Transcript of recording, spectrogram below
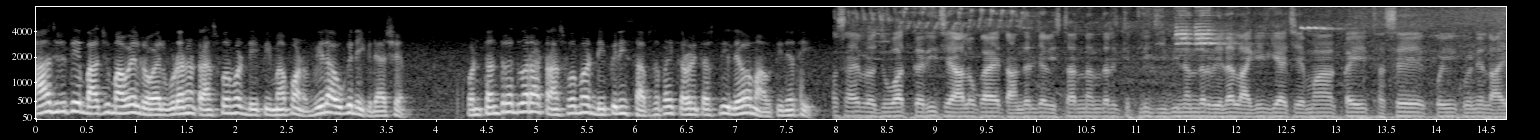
આ જ રીતે બાજુમાં આવેલ રોયલ વુડાના ટ્રાન્સફોર્મર ડીપીમાં પણ વેલા ઉગી નીકળ્યા છે. પણ તંત્ર દ્વારા ટ્રાન્સફોર્મર ડીપીની સાફસફાઈ કરવાની તસ્દી લેવામાં આવતી નથી. સાહેબ, રજૂઆત કરી છે આ લોકોએ તાંદલજા વિસ્તારના અંદર કેટલી જીબીની અંદર વેલા લાગી ગયા છે, એમાં કંઈ થશે? કોઈ કોઈને લાગ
